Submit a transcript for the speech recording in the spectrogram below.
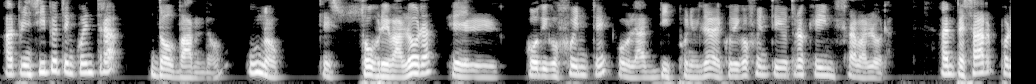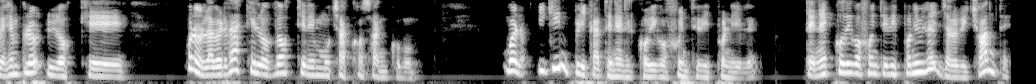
Al principio te encuentras dos bandos. Uno que sobrevalora el código fuente o la disponibilidad del código fuente y otro que infravalora. A empezar, por ejemplo, los que... Bueno, la verdad es que los dos tienen muchas cosas en común. Bueno, ¿y qué implica tener el código fuente disponible? Tener código fuente disponible, ya lo he dicho antes,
